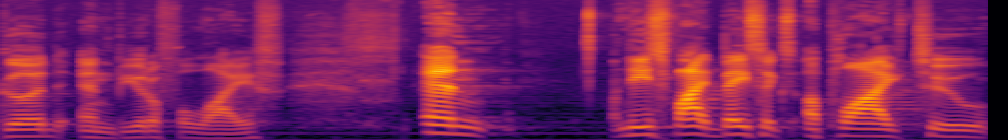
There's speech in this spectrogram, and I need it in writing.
good and beautiful life. And these five basics apply to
